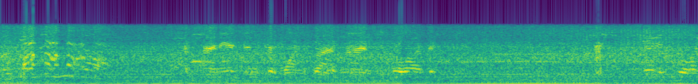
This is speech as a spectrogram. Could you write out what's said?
Okay, how you doing? Engine from one five nine squad. Unit squad.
